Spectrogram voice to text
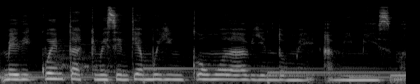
Me di cuenta que me sentía muy incómoda viéndome a mí misma.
